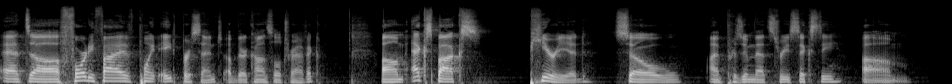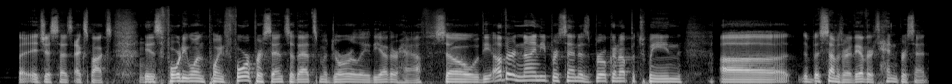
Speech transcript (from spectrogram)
at uh, 45.8% of their console traffic. Um, Xbox, period. So I presume that's 360. Um, but it just says Xbox is 41.4%. So that's majorly the other half. So the other 90% is broken up between, uh, I'm sorry, the other 10%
